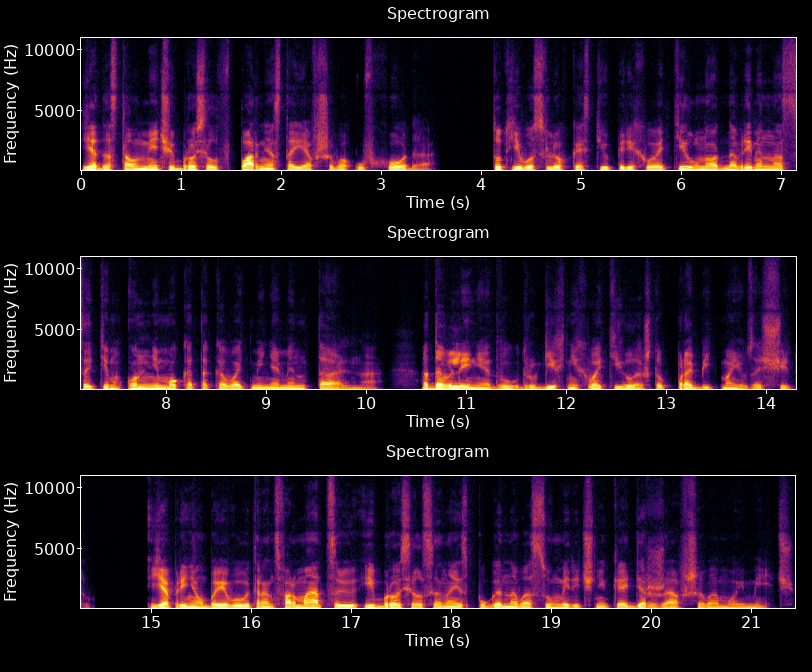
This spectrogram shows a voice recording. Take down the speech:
Я достал меч и бросил в парня, стоявшего у входа. Тот его с легкостью перехватил, но одновременно с этим он не мог атаковать меня ментально, а давления двух других не хватило, чтобы пробить мою защиту. Я принял боевую трансформацию и бросился на испуганного сумеречника, державшего мой меч.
